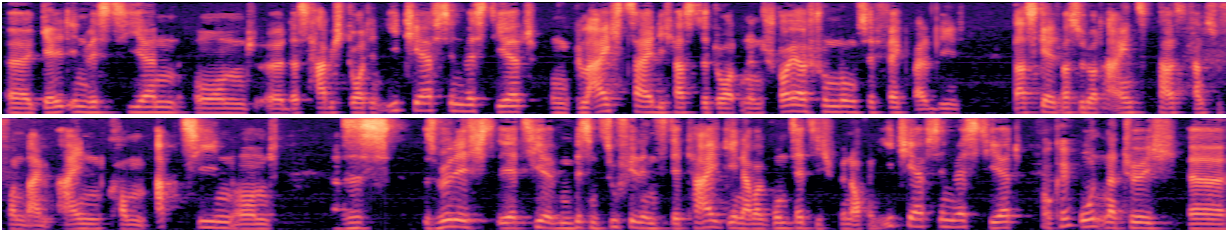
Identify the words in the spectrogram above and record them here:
äh, Geld investieren und äh, das habe ich dort in ETFs investiert und gleichzeitig hast du dort einen Steuerstundungseffekt, weil die, das Geld, was du dort einzahlst, kannst du von deinem Einkommen abziehen und das ist das würde ich jetzt hier ein bisschen zu viel ins Detail gehen, aber grundsätzlich bin ich auch in ETFs investiert. Okay. Und natürlich äh,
